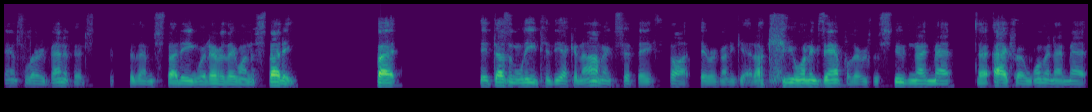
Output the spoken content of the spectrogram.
ancillary benefits for them studying whatever they want to study, but it doesn't lead to the economics that they thought they were going to get. I'll give you one example. There was a student I met, uh, actually a woman I met,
